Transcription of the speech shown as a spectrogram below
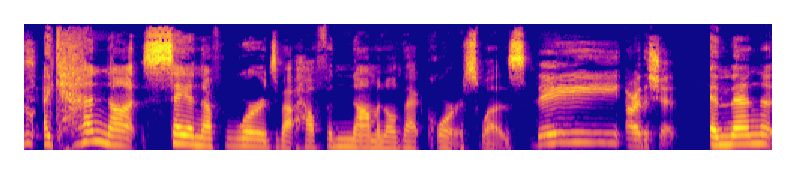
I, I cannot say enough words about how phenomenal that chorus was. they are the shit. And then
